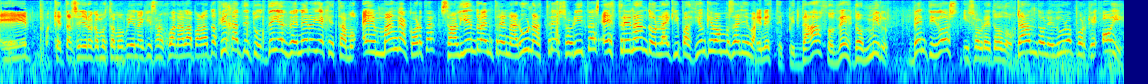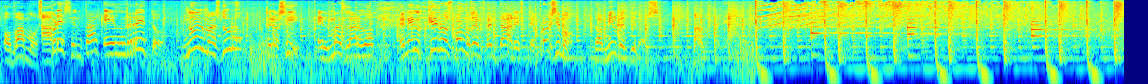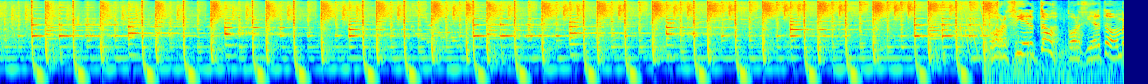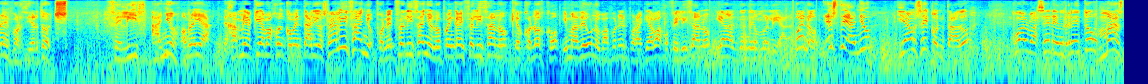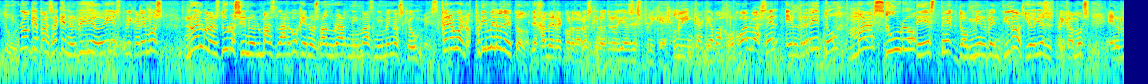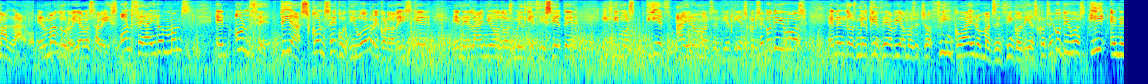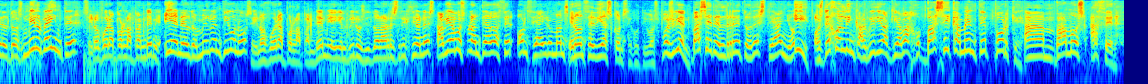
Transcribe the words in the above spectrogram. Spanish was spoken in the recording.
Eh, ¿Qué tal señor? ¿Cómo estamos bien? Aquí San Juan al aparato Fíjate tú, 10 de enero y es que estamos en manga corta Saliendo a entrenar unas 3 horitas Estrenando la equipación que vamos a llevar En este pedazo de 2022 Y sobre todo, dándole duro porque hoy os vamos a presentar el reto No el más duro, pero sí el más largo En el que nos vamos a enfrentar este próximo 2022 Vamos allá por cierto, hombre, por cierto. ¡Feliz año! Hombre ya, dejadme aquí abajo en comentarios. ¡Feliz año! Poned feliz año, no pongáis felizano, que os conozco Y más de uno va a poner por aquí abajo felizano Y ahora tendremos liada. Bueno, este año ya os he contado cuál va a ser el reto más duro. Lo que pasa que en el vídeo de hoy explicaremos no el más duro, sino el más largo Que nos va a durar ni más ni menos que un mes. Pero bueno, primero de todo, déjame recordaros que el otro día os expliqué. Link aquí abajo. ¿Cuál va a ser el reto más duro de este 2022? Y hoy os explicamos el más largo El más duro, ya lo sabéis. 11 Ironmans en 11 días consecutivos. Recordaréis que en el año 2017 hicimos 10 Ironmans en 10 días consecutivos. En el 2015 habíamos hecho 5 Ironmans en 5 días consecutivos. Y en el 2020, si no fuera por la pandemia, y en el 2021, si no fuera por la pandemia y el virus y todas las restricciones, habíamos planteado hacer 11 Ironmans en 11 días consecutivos. Pues bien, va a ser el reto de este año y os dejo el link al vídeo aquí abajo, básicamente porque vamos a hacer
